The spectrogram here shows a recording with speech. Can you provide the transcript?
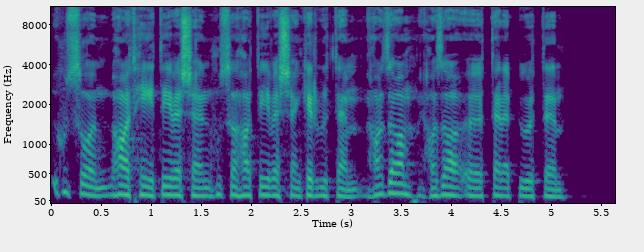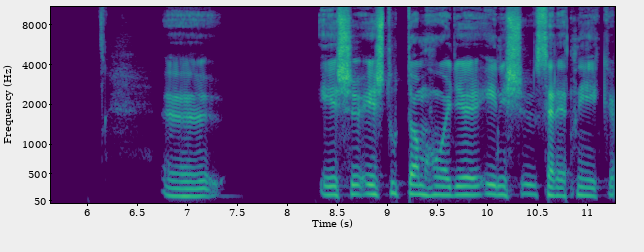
26 évesen, 26 évesen kerültem haza, haza települtem, és, és tudtam, hogy én is szeretnék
